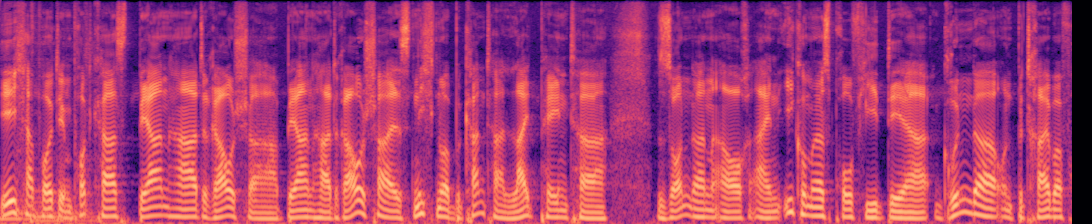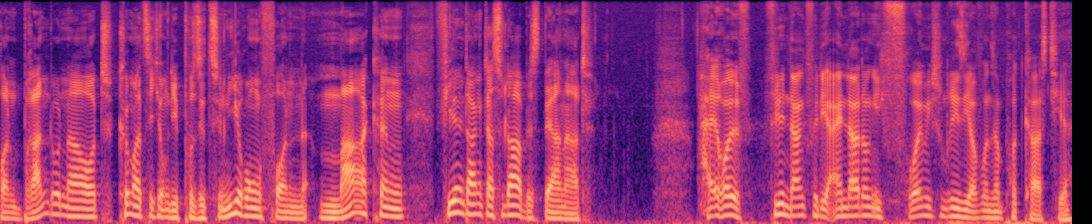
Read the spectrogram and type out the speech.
Ich habe heute im Podcast Bernhard Rauscher. Bernhard Rauscher ist nicht nur bekannter Lightpainter, sondern auch ein E-Commerce-Profi, der Gründer und Betreiber von Brandonaut, kümmert sich um die Positionierung von Marken. Vielen Dank, dass du da bist, Bernhard. Hi Rolf, vielen Dank für die Einladung. Ich freue mich schon riesig auf unseren Podcast hier.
